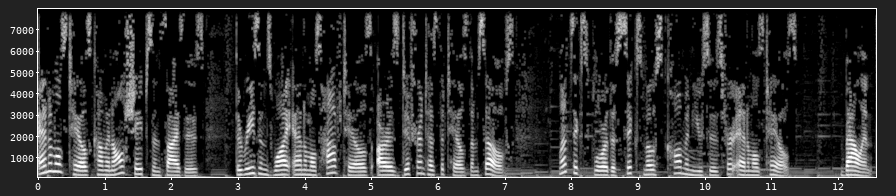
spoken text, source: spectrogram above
Animals' tails come in all shapes and sizes. The reasons why animals have tails are as different as the tails themselves. Let's explore the six most common uses for animals' tails. Balance.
